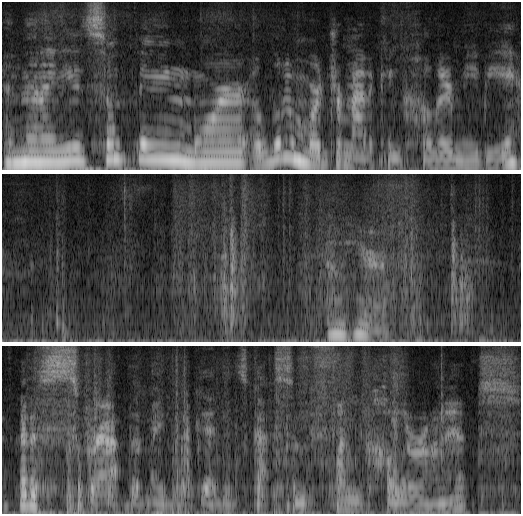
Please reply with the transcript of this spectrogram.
And then I needed something more, a little more dramatic in color maybe. Oh, here. I've got a scrap that might be good. It's got some fun color on it.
